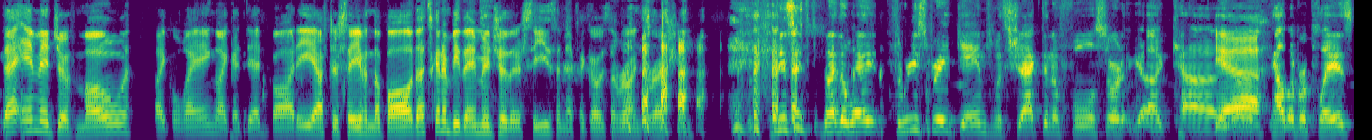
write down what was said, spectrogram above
that image of Mo like laying like a dead body after saving the ball. That's going to be the image of their season if it goes the wrong direction. this is, by the way, three straight games with Shaqtin' a Fool sort of uh, ca- uh, yeah. uh, caliber plays.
